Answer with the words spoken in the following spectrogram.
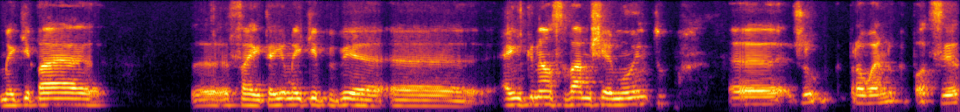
uma equipa uh, feita e uma equipe B em que não se vai mexer muito, julgo que para o ano que pode ser,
